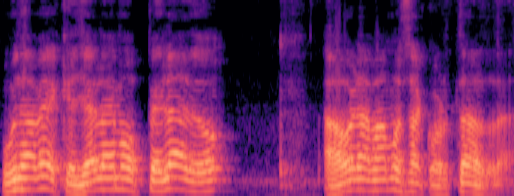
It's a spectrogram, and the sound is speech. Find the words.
Una vez que ya la hemos pelado, ahora vamos a cortarla.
